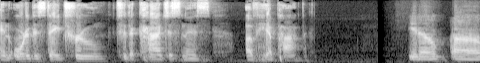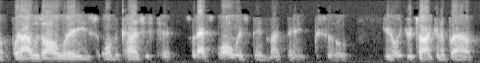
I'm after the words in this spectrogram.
in order to stay true to the consciousness of hip hop. You know, uh, but I was always on the conscious tip, so that's always been my thing. So, you know, you're talking about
